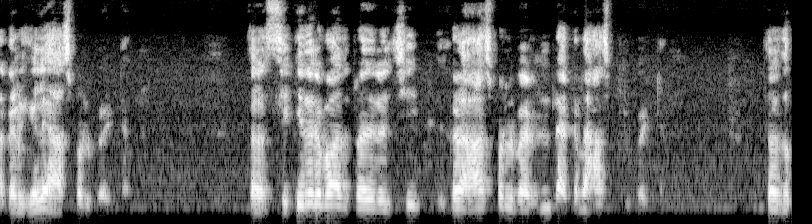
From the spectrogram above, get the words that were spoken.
అక్కడికి వెళ్ళి హాస్పిటల్ పెట్టాం. తర్వాత సికింద్రాబాద్ ప్రజలు వచ్చి ఇక్కడ హాస్పిటల్ పెట్టంటే అక్కడ హాస్పిటల్ పెట్టాం. తర్వాత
